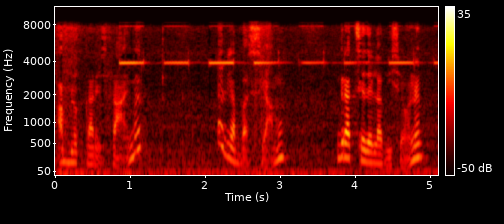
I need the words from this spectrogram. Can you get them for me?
a bloccare il timer e riabbassiamo. Grazie della visione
